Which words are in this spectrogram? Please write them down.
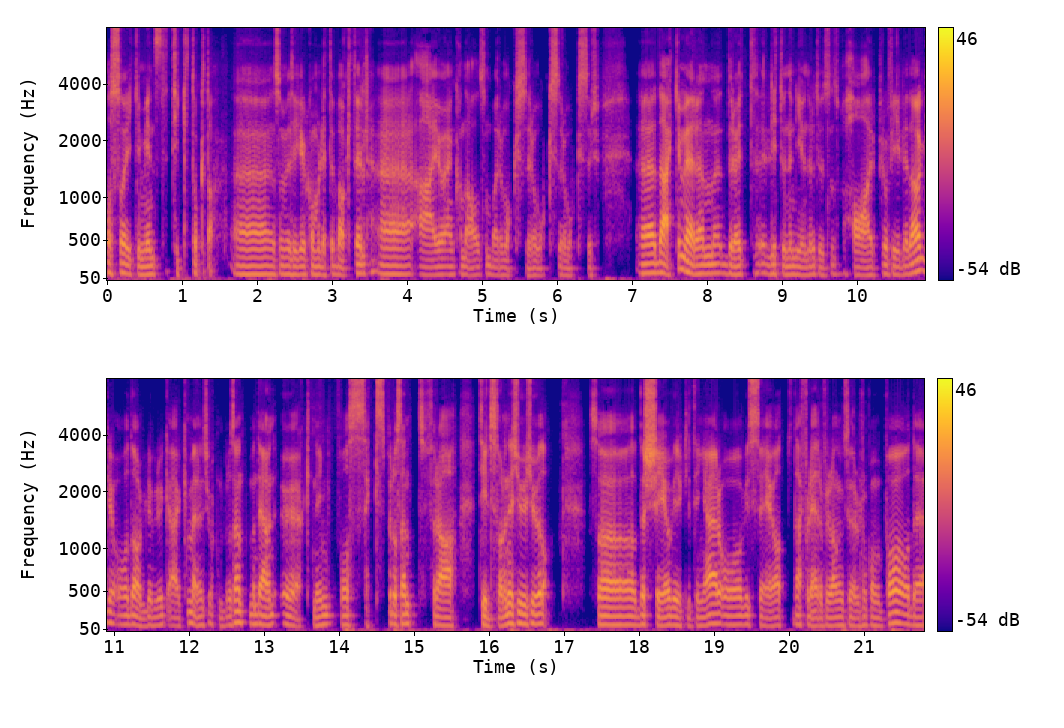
Også ikke minst TikTok, da, eh, som vi sikkert kommer litt tilbake til, er jo en kanal som bare vokser og vokser og vokser. Eh, Det er ikke mer enn drøyt litt under 900 000 som har profil i dag, og daglig bruk er ikke mer enn 14% men det er en økning på 6 fra tilsvarende i 2020. da. Så det skjer jo virkelig ting her, og vi ser jo at det er flere og flere annonsører som kommer på, og det,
